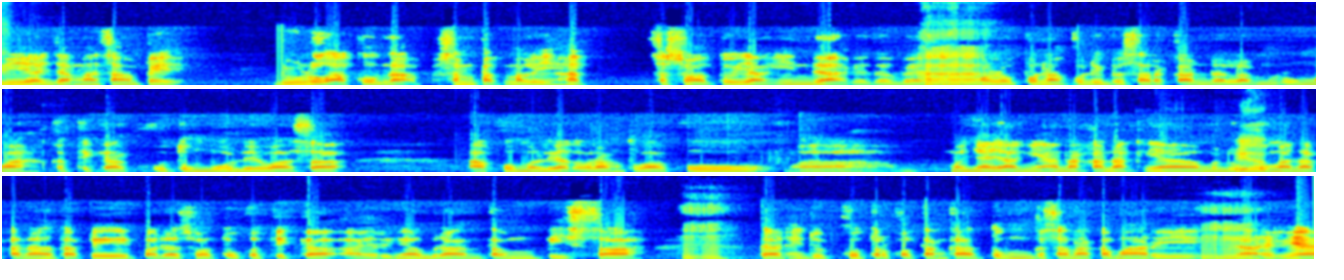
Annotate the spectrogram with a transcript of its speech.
dia jangan sampai dulu aku nggak sempat melihat sesuatu yang indah gitu Ben. Ha. Walaupun aku dibesarkan dalam rumah ketika aku tumbuh dewasa, aku melihat orang tuaku ah, menyayangi anak-anaknya, mendukung Iya. anak-anak, tapi pada suatu ketika akhirnya berantem, pisah, Mm-mm. dan hidupku terkotang-kantung ke sana kemari. Mm. Nah, akhirnya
